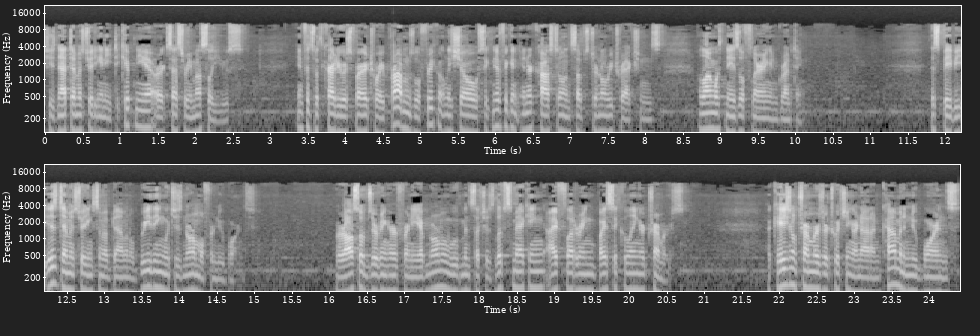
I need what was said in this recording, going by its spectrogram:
She's not demonstrating any tachypnea or accessory muscle use. Infants with cardiorespiratory problems will frequently show significant intercostal and substernal retractions, along with nasal flaring and grunting. This baby is demonstrating some abdominal breathing, which is normal for newborns. We're also observing her for any abnormal movements such as lip smacking, eye fluttering, bicycling, or tremors. Occasional tremors or twitching are not uncommon in newborns,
